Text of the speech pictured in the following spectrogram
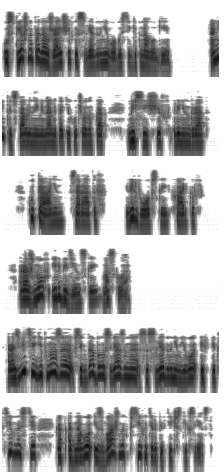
успешно продолжающих исследования в области гипнологии. Они представлены именами таких ученых, как Месищев, Ленинград, Кутанин, Саратов, Вельвовский, Харьков, Рожнов и Лебединский, Москва. Развитие гипноза всегда было связано с исследованием его эффективности как одного из важных психотерапевтических средств.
